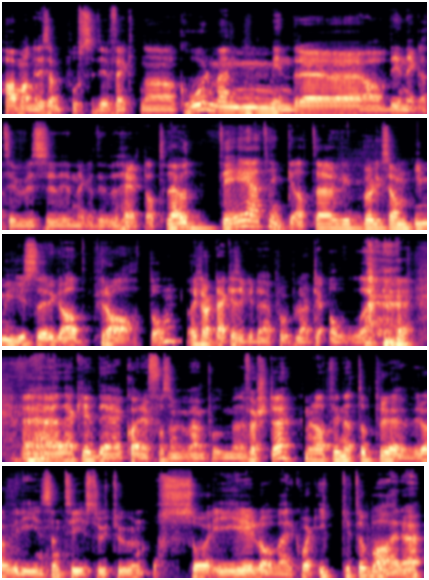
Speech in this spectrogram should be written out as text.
ha mange av de samme positive effektene av alkohol, men mindre av de negative, hvis de negative i det hele tatt. Det er jo det jeg tenker at eh, vi bør liksom i mye større grad prate om. Det er klart det er ikke sikkert det er populært til alle. Det er ikke det KrF og som vil være med på med det første, men at vi nettopp prøver å vri insentivstrukturen også i lovverket vårt, ikke til å bare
